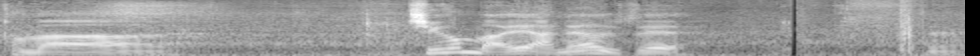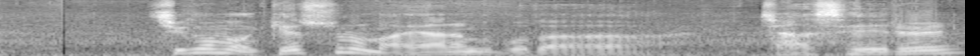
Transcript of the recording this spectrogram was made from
그만. 지금 많이 안 해도 돼. 네. 지금은 개수를 많이 하는 것보다 자세를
